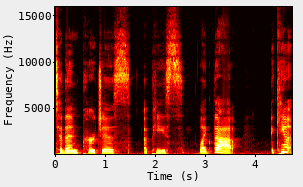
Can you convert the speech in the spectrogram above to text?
to then purchase a piece like that. It can't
